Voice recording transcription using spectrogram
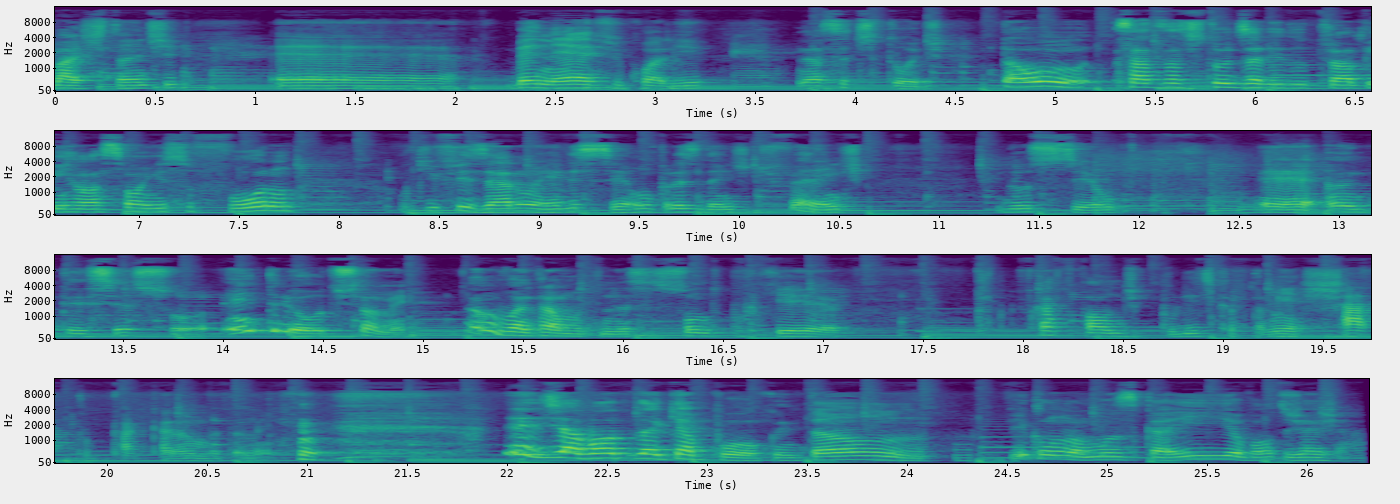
bastante é, benéfico ali nessa atitude. Então, certas atitudes ali do Trump em relação a isso foram o que fizeram ele ser um presidente diferente do seu é, antecessor, entre outros também. Eu não vou entrar muito nesse assunto porque ficar falando de política também é chato pra caramba também. gente já volta daqui a pouco, então fica uma música aí e eu volto já já.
